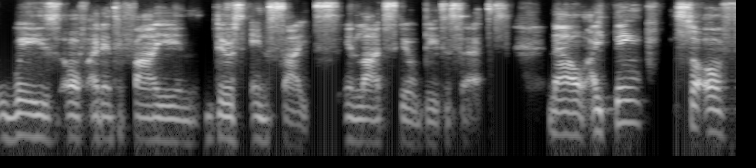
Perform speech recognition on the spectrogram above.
ways of identifying those insights in large scale data sets. Now, I think sort of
